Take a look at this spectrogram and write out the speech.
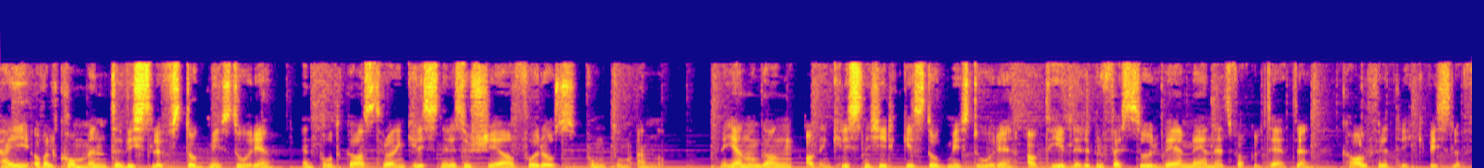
Hei og velkommen til Wisløffs dogmehistorie, en podkast fra den kristne ressurssida foross.no. Med gjennomgang av Den kristne kirkes dogmehistorie av tidligere professor ved Menighetsfakultetet, Carl Fredrik Wisløff.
